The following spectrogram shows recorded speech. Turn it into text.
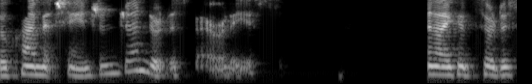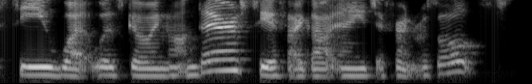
So climate change and gender disparities. And I could sort of see what was going on there, see if I got any different results.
